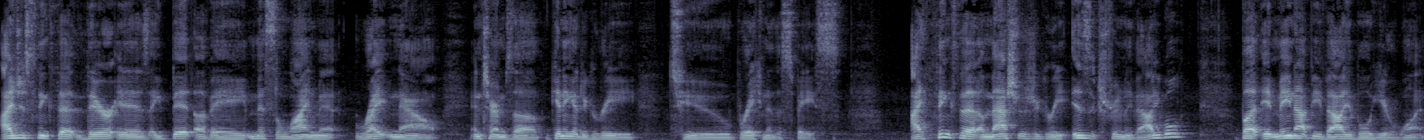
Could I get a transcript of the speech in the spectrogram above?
I just think that there is a bit of a misalignment right now in terms of getting a degree to break into the space. I think that a master's degree is extremely valuable, but it may not be valuable year one.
